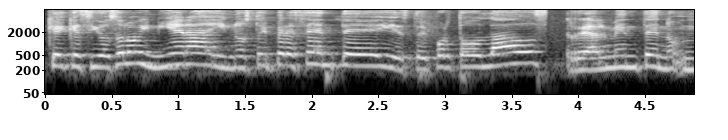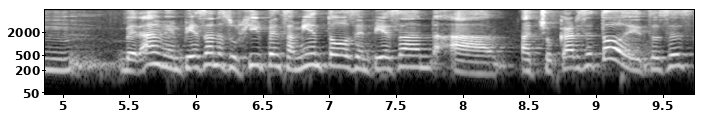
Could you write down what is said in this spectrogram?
que, que si yo solo viniera y no estoy presente y estoy por todos lados, realmente no, mm, ¿verdad? Me empiezan a surgir pensamientos, empiezan a, a chocarse todo. Y entonces,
